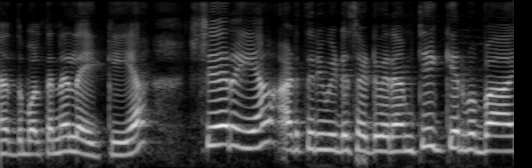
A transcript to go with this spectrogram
അതുപോലെ തന്നെ ലൈക്ക് ചെയ്യുക. ഷെയർ ചെയ്യുക. അടുത്തൊരു വീഡിയോസായിട്ട് വരാം. ടേക്ക് കെയർ ബൈ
